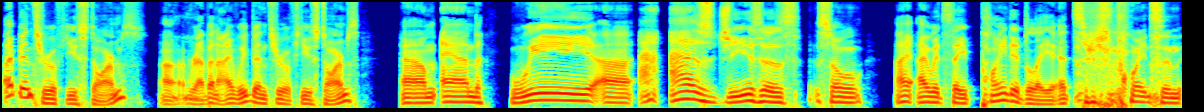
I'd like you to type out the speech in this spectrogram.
I've been through a few storms. Uh, mm-hmm. Reb and I, we've been through a few storms, um, and we, uh, as Jesus, so I, I would say pointedly at certain points in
